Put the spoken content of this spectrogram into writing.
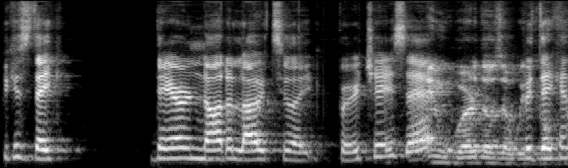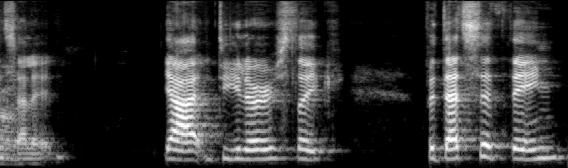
because they they are not allowed to like purchase it, and where the weed but they can from? sell it. Yeah, dealers like, but that's the thing.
